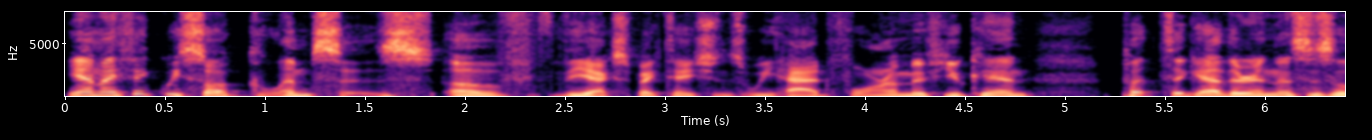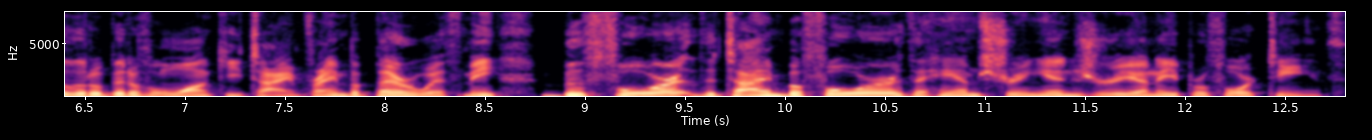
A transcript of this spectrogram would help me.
Yeah, and I think we saw glimpses of the expectations we had for him. If you can put together, and this is a little bit of a wonky time frame, but bear with me, before the time before the hamstring injury on April 14th,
